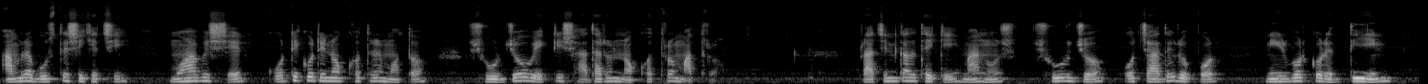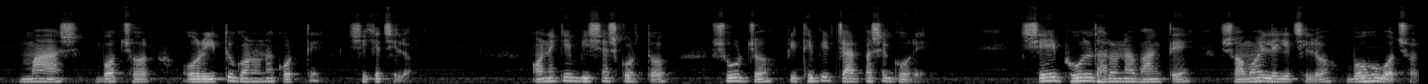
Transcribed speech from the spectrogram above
আমরা বুঝতে শিখেছি, মহাবিশ্বের কোটি কোটি নক্ষত্রের মতো সূর্যও একটি সাধারণ নক্ষত্র মাত্র। প্রাচীনকাল থেকেই মানুষ সূর্য ও চাঁদের ওপর নির্ভর করে দিন, মাস, বছর ও ঋতু গণনা করতে শিখেছিল। অনেকে বিশ্বাস করত, সূর্য পৃথিবীর চারপাশে ঘোরে। সেই ভুল ধারণা ভাঙতে সময় লেগেছিল বহু বছর।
